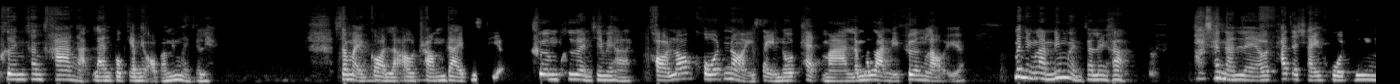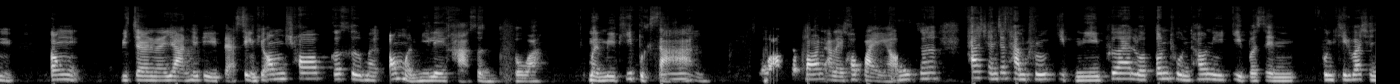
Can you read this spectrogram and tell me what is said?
เพื่อนข้างๆอะ run โปรแกรมยังออกมาไม่เหมือนกันเลย สมัยก่อนเราเอา thumb drive ไปเสียบเครื่องเพื่อนใช่ไหมคะขอลอกโค้ดหน่อยใส่ Notepad มาแล้วมา run ในเครื่องเราอย่างมันยัง run ไม่เหมือนกันเลยค่ะ เพราะฉะนั้นแล้วถ้าจะใช้ coding ต้องวิจารณญาณให้ดี แต่สิ่งที่อ้อมชอบก็คือมันอ้อมเหมือนมีเลขาส่วนตัว เหมือนมีที่ปรึกษาว่าจะป้อนอะไรเข้าไปอะถ้าฉันจะทำธุรกิจนี้เพื่อลดต้นทุนเท่านี้กี่เปอร์เซ็นต์ คุณคิดว่าฉัน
